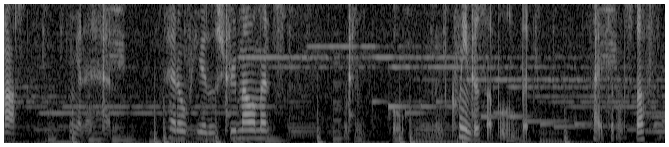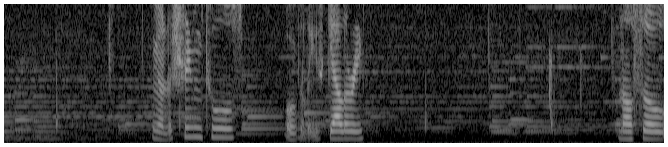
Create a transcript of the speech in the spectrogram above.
I'm gonna head head over here to the stream elements. Clean this up a little bit. Hide some of the stuff. You know, the streaming tools, overlays gallery. And also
